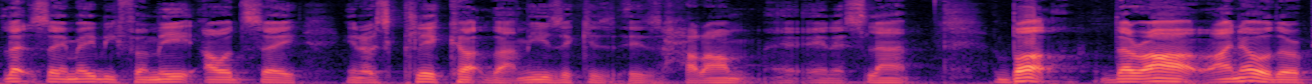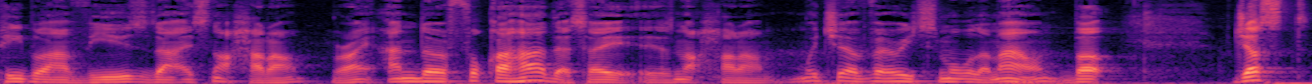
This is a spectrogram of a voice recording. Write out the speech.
let's say maybe for me i would say you know it's clear cut that music is, is haram in islam. But there are i know there are people have views that it's not haram right? And there are fuqaha that say it's not haram which are a very small amount. But just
